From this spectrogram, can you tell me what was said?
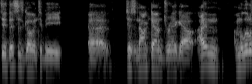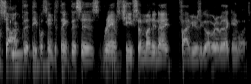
dude. This is going to be uh, just knockdown, drag out. I'm I'm a little shocked that people seem to think this is Rams Chiefs on Monday night five years ago or whatever that game was.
